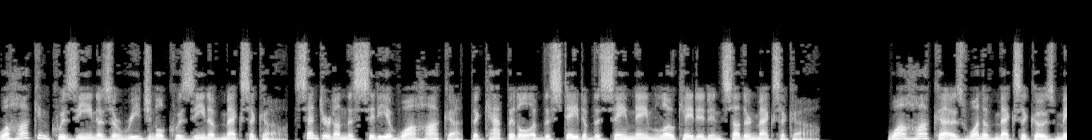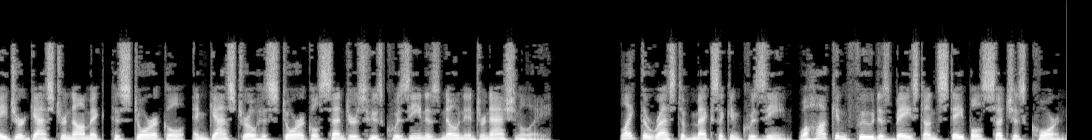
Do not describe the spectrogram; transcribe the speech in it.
Oaxacan cuisine is a regional cuisine of Mexico, centered on the city of Oaxaca, the capital of the state of the same name located in southern Mexico. Oaxaca is one of Mexico's major gastronomic, historical, and gastro-historical centers whose cuisine is known internationally. Like the rest of Mexican cuisine, Oaxacan food is based on staples such as corn,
